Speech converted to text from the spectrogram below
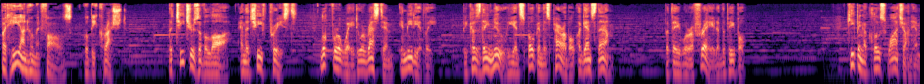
but he on whom it falls will be crushed. The teachers of the law and the chief priests looked for a way to arrest him immediately, because they knew he had spoken this parable against them. But they were afraid of the people. Keeping a close watch on him,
